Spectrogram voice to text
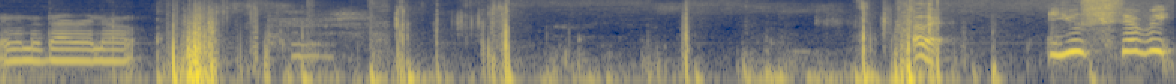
I'm gonna die right now. Okay. You silly.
